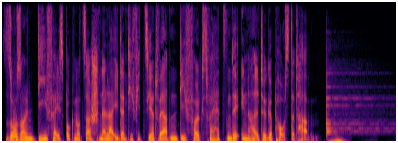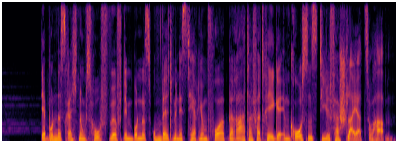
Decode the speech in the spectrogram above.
So sollen die Facebook-Nutzer schneller identifiziert werden, die volksverhetzende Inhalte gepostet haben. Der Bundesrechnungshof wirft dem Bundesumweltministerium vor, Beraterverträge im großen Stil verschleiert zu haben.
